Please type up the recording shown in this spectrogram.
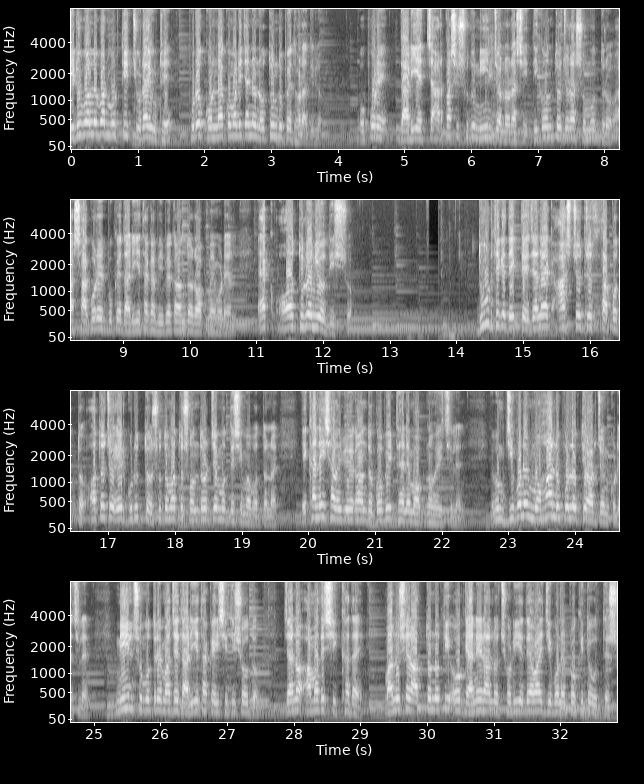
থিরুবল্লভার মূর্তির চূড়ায় উঠে পুরো কন্যাকুমারী যেন নতুন রূপে ধরা দিল। ওপরে দাঁড়িয়ে চারপাশে শুধু নীল জলরাশি, দিগন্ত জোড়া সমুদ্র আর সাগরের বুকে দাঁড়িয়ে থাকা বিবেকানন্দ রক মেমোরিয়াল এক অতুলনীয় দৃশ্য। দূর থেকে দেখতে যেন এক আশ্চর্য স্থাপত্য, অথচ এর গুরুত্ব শুধুমাত্র সৌন্দর্যের মধ্যে সীমাবদ্ধ নয়। এখানেই স্বামী বিবেকানন্দ গভীর ধ্যানে মগ্ন হয়েছিলেন। এবং জীবনের মহান উপলব্ধি অর্জন করেছিলেন। নীল সমুদ্রের মাঝে দাঁড়িয়ে থাকা এই স্মৃতিসৌধ যেন আমাদের শিক্ষা দেয়, মানুষের আত্মনতি ও জ্ঞানের আলো ছড়িয়ে দেওয়াই জীবনের প্রকৃত উদ্দেশ্য।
